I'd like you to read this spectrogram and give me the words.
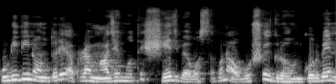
কুড়ি দিন অন্তরে আপনারা মাঝে মধ্যে সেচ ব্যবস্থাপনা অবশ্যই গ্রহণ করবেন।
